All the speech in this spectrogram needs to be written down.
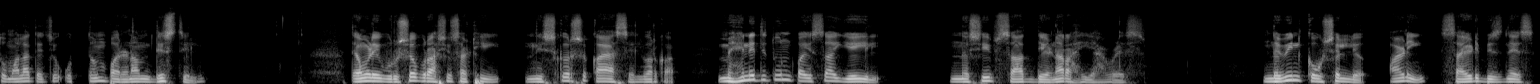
तुम्हाला त्याचे उत्तम परिणाम दिसतील. त्यामुळे वृषभ राशीसाठी निष्कर्ष काय असेल बरं का? मेहनतीतून पैसा येईल नशीब साथ देणार आहे यावेळेस नवीन कौशल्य आणि साईड बिझनेस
